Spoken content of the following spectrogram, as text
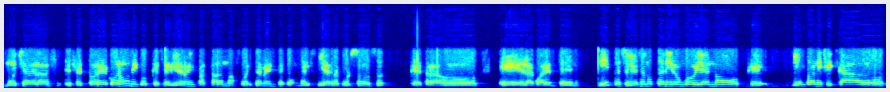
muchos de los sectores económicos que se vieron impactados más fuertemente con el cierre forzoso que trajo eh, la cuarentena. Y pues si hubiésemos tenido un gobierno que bien planificado,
